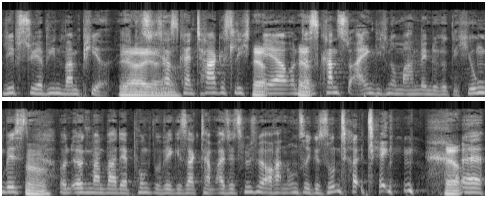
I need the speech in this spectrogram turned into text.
lebst du ja wie ein Vampir. Ja, du ja, siehst- ja. hast kein Tageslicht mehr und das kannst du eigentlich nur machen, wenn du wirklich jung bist. Mhm. Und irgendwann war der Punkt, wo wir gesagt haben, also jetzt müssen wir auch an unsere Gesundheit denken äh,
